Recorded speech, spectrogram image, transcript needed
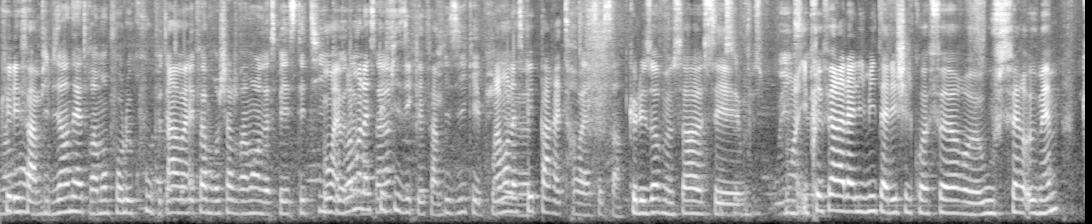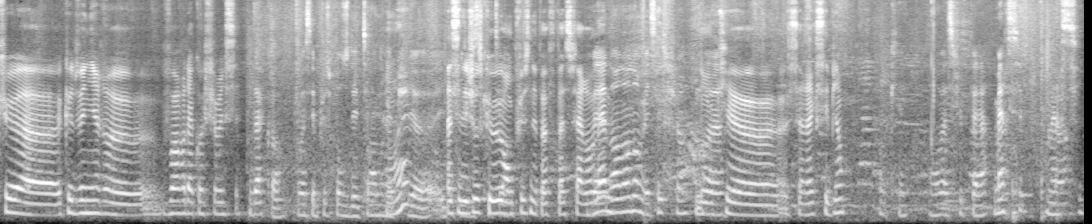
que les femmes. Puis bien-être, vraiment pour le coup. Peut-être ah que les femmes recherchent vraiment l'aspect esthétique. Ouais, vraiment l'aspect physique, les femmes. Physique et puis. Vraiment l'aspect euh, paraître. Ouais, c'est ça. Que les hommes, ça, c'est. ils préfèrent à la limite aller chez le coiffeur euh, ou se faire eux-mêmes que, euh, que de venir voir la coiffure ici. D'accord. Ouais, c'est plus pour se détendre. Ah, c'est des choses qu'eux, en plus, ne peuvent pas se faire ben eux-mêmes. non, non, non, mais c'est sûr. Donc, c'est vrai que c'est bien. Ok. Bon, bah, super. Merci. Merci.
